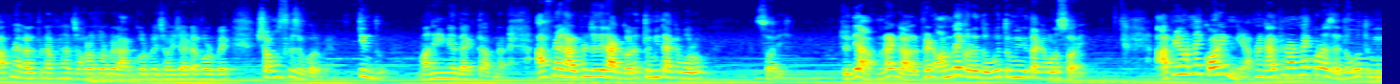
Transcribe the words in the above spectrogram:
আপনার গার্লফ্রেন্ড আপনার ঝগড়া করবে, রাগ করবে ঝয়ঝাটা করবে, সমস্ত কিছু করবে। কিন্তু মানিয়ে নিয়ে দায়িত্ব আপনার। আপনার গার্লফ্রেন্ড যদি রাগ করে, তুমি তাকে বলো সরি যদি আপনার গার্লফ্রেন্ড অন্যায় করে তবু তুমি তাকে বলো সরি আপনি অন্যায় করেননি, আপনার গার্লফ্রেন্ড অন্যায় করেছে, তবুও তুমি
